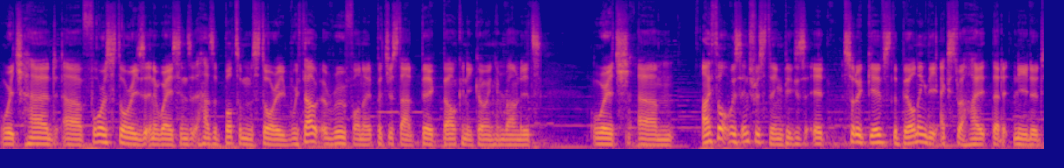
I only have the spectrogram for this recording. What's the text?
which had uh, four stories in a way since it has a bottom story without a roof on it but just that big balcony going around it which um, I thought was interesting because it sort of gives the building the extra height that it needed.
